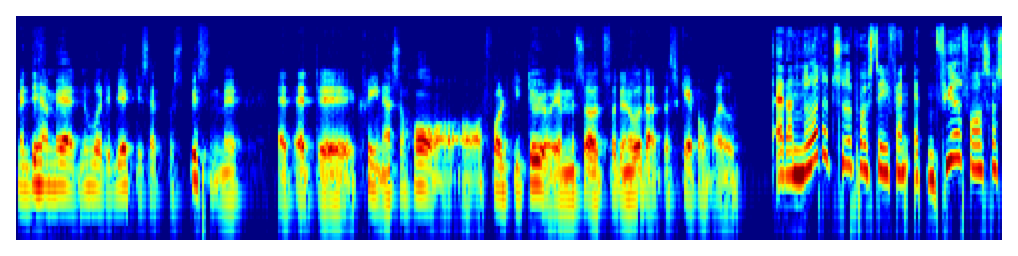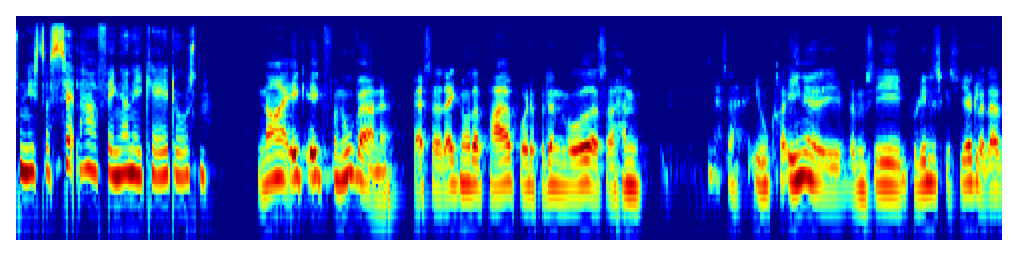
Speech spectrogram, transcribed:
men det her med, at nu er det virkelig sat på spidsen med, at, at øh, krigen er så hård, og, og folk de dør, jamen så, så er det noget, der, der skaber vrede. Er der noget, der tyder på, Stefan, at den fyrede forsvarsminister selv har fingrene i kagedåsen? Nej, ikke, ikke for nuværende. Altså, der er ikke noget, der peger på det på den måde. Altså, han, altså, i Ukraine, i, hvad man siger, politiske cirkler, der,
